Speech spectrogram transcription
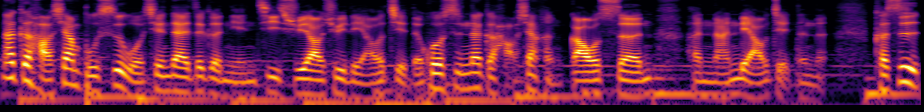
那个好像不是我现在这个年纪需要去了解的，或是那个好像很高深，很难了解等等。可是。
